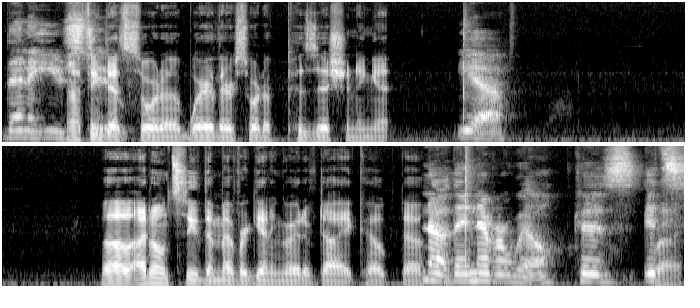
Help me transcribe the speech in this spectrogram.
than it used And I think to. that's sort of where they're sort of positioning it. yeah. Well, I don't see them ever getting rid of Diet Coke though. No, they never will because it's Right.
